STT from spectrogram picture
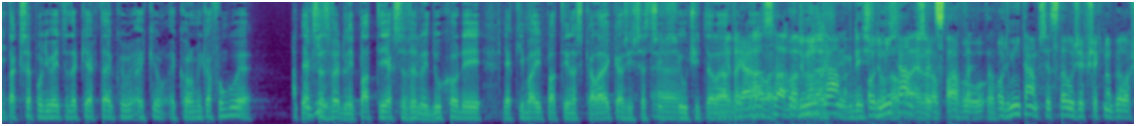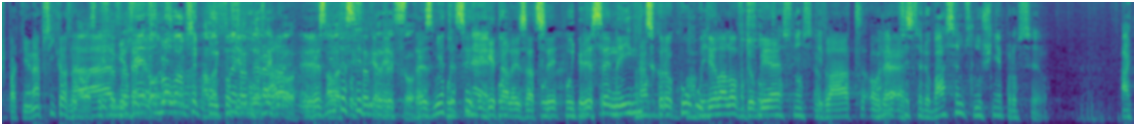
jo, tak se podívejte taky, jak ta eko- eko- ekonomika funguje. A Jak se podí- zvedly platy, jak se zvedly důchody, jaký mají platy dneska lékaři, sestřičtí, učitelé a mě tak taky Já dále. bavilo, odmítám, když odmítám, Evropa, představu, tak to- odmítám představu, že všechno bylo špatně. Například Ne, ale to digitalizace. Ne, omlouvám se, Ale to jsem neřekl. Vezměte si, jsem vezměte si digitalizaci, kde se nejvíc kroků udělalo v době vlád Pane ODS. předsedo, vás jsem slušně prosil, ať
